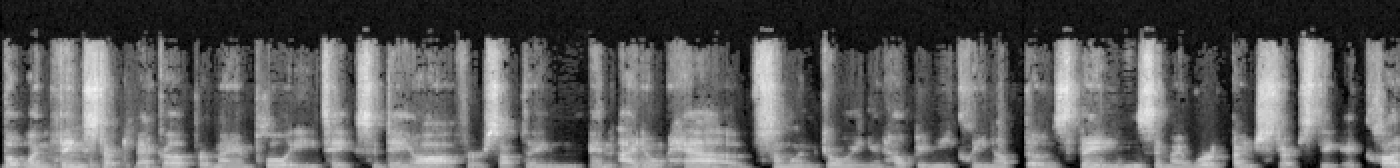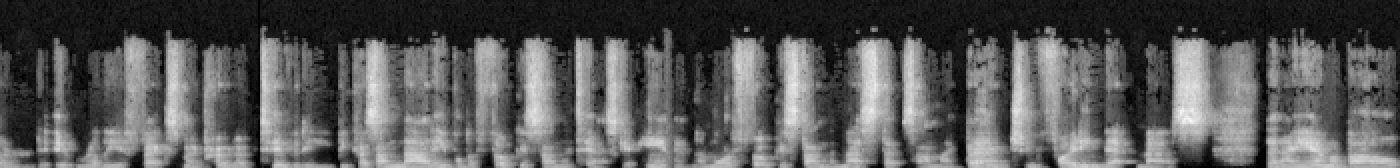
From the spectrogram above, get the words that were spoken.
but when things start to back up or my employee takes a day off or something and i don't have someone going and helping me clean up those things and my workbench starts to get cluttered it really affects my productivity because i'm not able to focus on the task at hand. I'm more focused on the mess that's on my bench and fighting that mess than i am about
